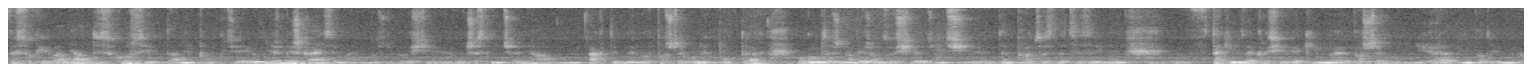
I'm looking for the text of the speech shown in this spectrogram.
wysłuchiwania dyskusji w danym punkcie i również mieszkańcy mają możliwość e, uczestniczenia aktywnego w poszczególnych punktach. Mogą też na bieżąco śledzić e, ten proces decyzyjny w takim zakresie, w jakim poszczególni radni podejmują,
